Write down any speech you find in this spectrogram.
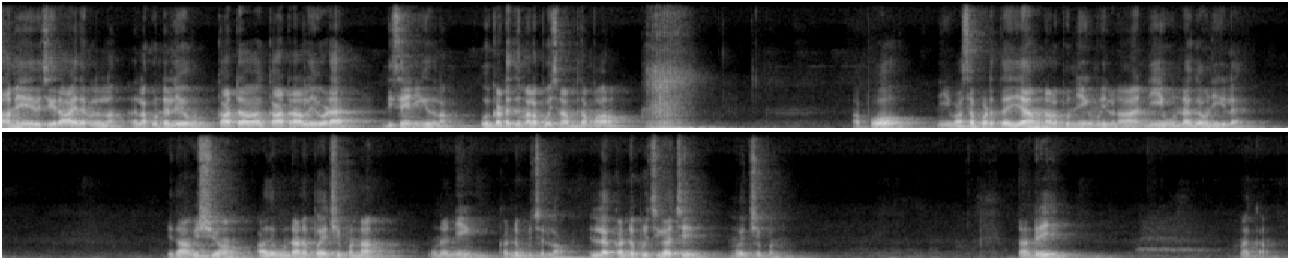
சாமியை வச்சுக்கிற ஆயுதங்கள் எல்லாம். அதெல்லாம் குண்டலி யோகம். காற்றா காற்றாலையோட டிசைனிங் இதெல்லாம். ஒரு கட்டத்துக்கு மேலே போச்சுன்னா அப்படி தான் மாறும். அப்போது நீ வசப்படுத்த ஏன் உன்னால் புரிஞ்சிக்க முடியலனா நீ உன்னை கவனிக்கலை. இதான் விஷயம். அது உண்டான பயிற்சி பண்ணால் உன்னை நீ கண்டுபிடிச்சிடலாம். இல்லை கண்டுபிடிச்சிக்காச்சு முயற்சி பண்ணு. நன்றி. வணக்கம்.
